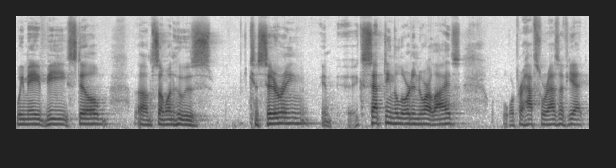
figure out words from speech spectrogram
we may be still um, someone who is considering accepting the Lord into our lives, or perhaps we're as of yet,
